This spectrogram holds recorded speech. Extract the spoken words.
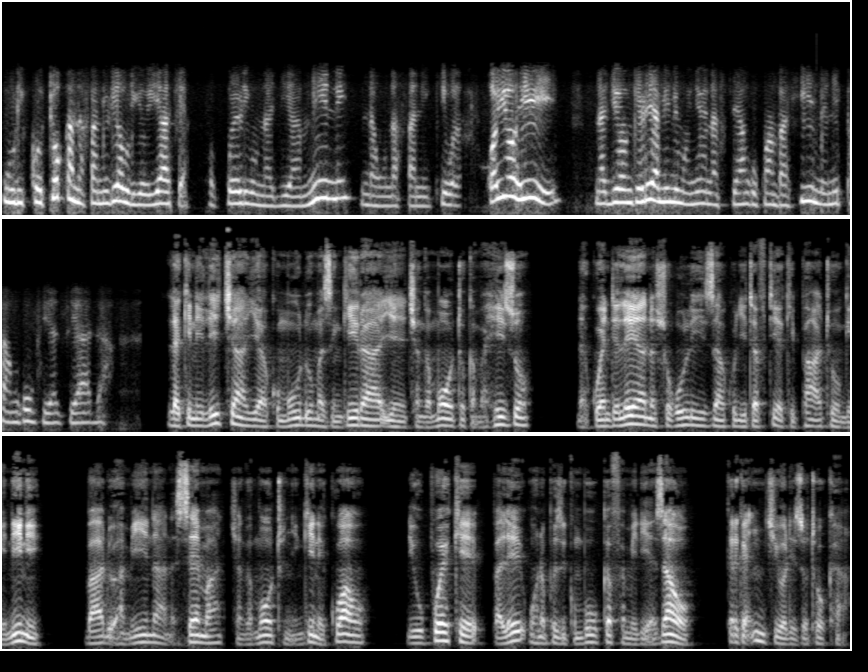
ulikotoka na familia uliyoiacha, kwa kweli unajiamini na unafanikiwa. Kwa hiyo hii najiongelea mimi mwenyewe nafsi yangu kwamba hii imenipa nguvu ya ziada. Lakini licha ya kumudu mazingira yenye changamoto kama hizo na kuendelea na shughuli za kujitafutia kipato ugenini, bado Amina anasema changamoto nyingine kwao ni upweke pale wanapozikumbuka familia zao katika nchi walizotoka.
